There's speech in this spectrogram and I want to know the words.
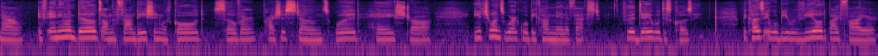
Now, if anyone builds on the foundation with gold, silver, precious stones, wood, hay, straw, each one's work will become manifest, for the day will disclose it, because it will be revealed by fire,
